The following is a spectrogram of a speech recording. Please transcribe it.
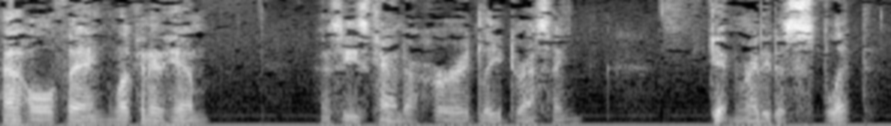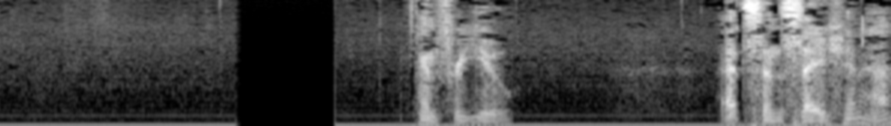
That whole thing, looking at him as he's kind of hurriedly dressing, getting ready to split. And for you, that sensation, huh?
